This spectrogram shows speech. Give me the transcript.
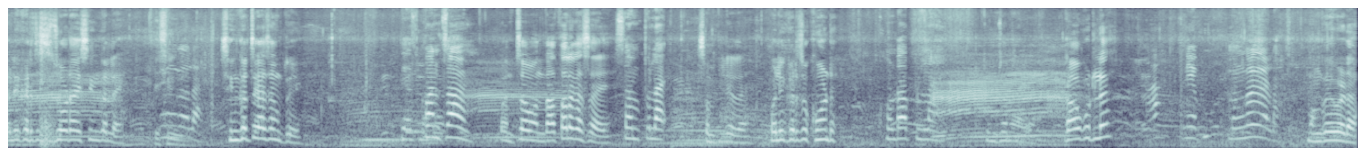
पलीकडचं जोड आहे सिंगल आहे? ते शिंग सिंगलचं काय सांगतोय? पंचावन्न. पंचावन्न. दाताला कसं आहे? संपलाय. संपलेलं आहे. पलीकडचं खोंड? खोंड आपला तुमचं नाव आहे गाव कुठलं? मंगळवेढा. मंगळवेढा.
